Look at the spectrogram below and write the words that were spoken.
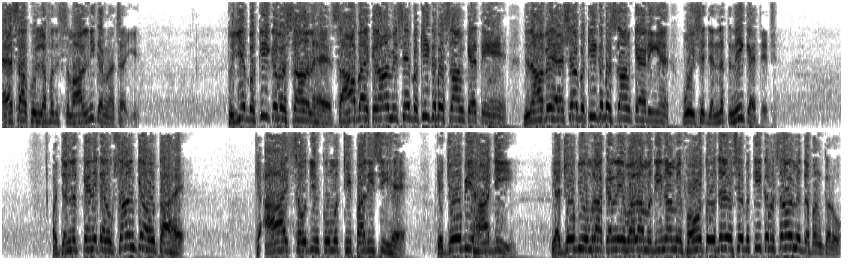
ایسا کوئی لفظ استعمال نہیں کرنا چاہیے۔ تو یہ بکی قبرستان ہے۔ صحابہ کرام اسے بکی قبرستان کہتے ہیں۔ جناب ایشا بکی قبرستان کہہ رہی ہیں۔ وہ اسے جنت نہیں کہتے تھے۔ اور جنت کہنے کا نقصان کیا ہوتا ہے؟ کہ آج سعودی حکومت کی پالیسی ہے کہ جو بھی حاجی یا جو بھی عمرہ کرنے والا مدینہ میں فوت ہو جائے، اسے بکی قبرستان میں دفن کرو۔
